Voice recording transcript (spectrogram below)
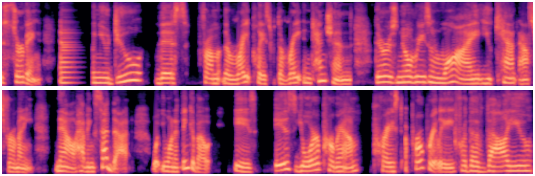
is serving. And when you do this from the right place with the right intentions there is no reason why you can't ask for money now having said that what you want to think about is is your program priced appropriately for the value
